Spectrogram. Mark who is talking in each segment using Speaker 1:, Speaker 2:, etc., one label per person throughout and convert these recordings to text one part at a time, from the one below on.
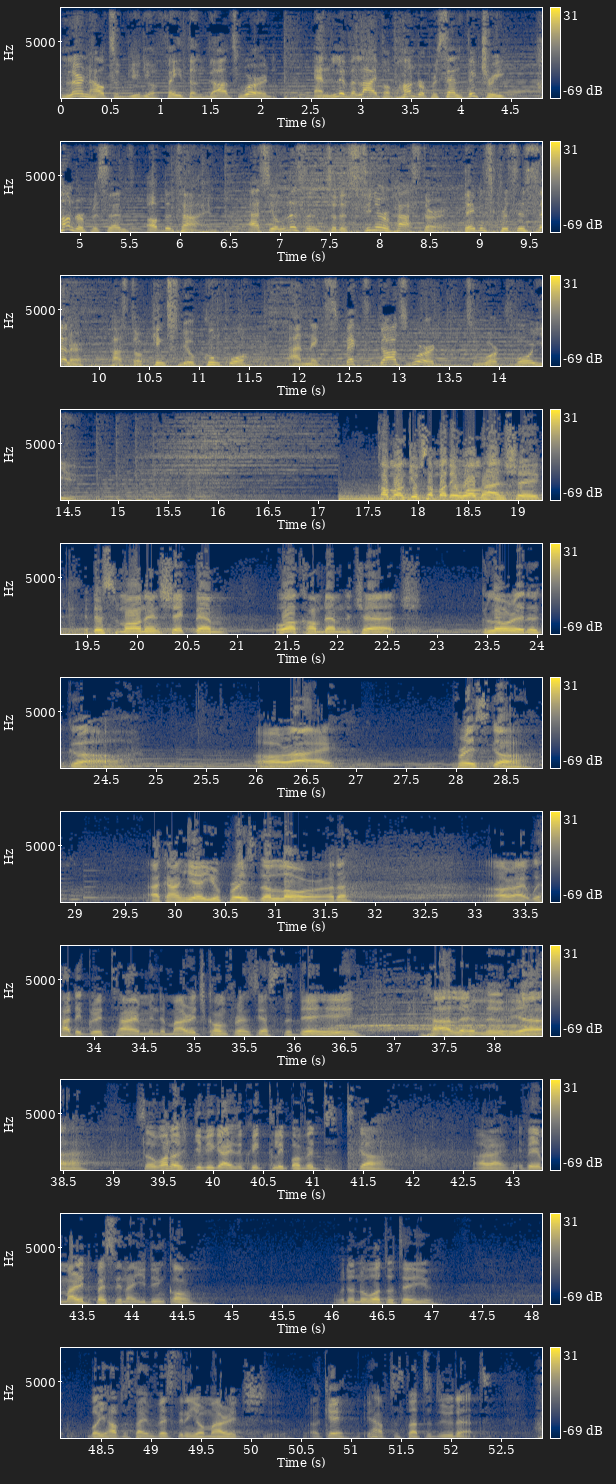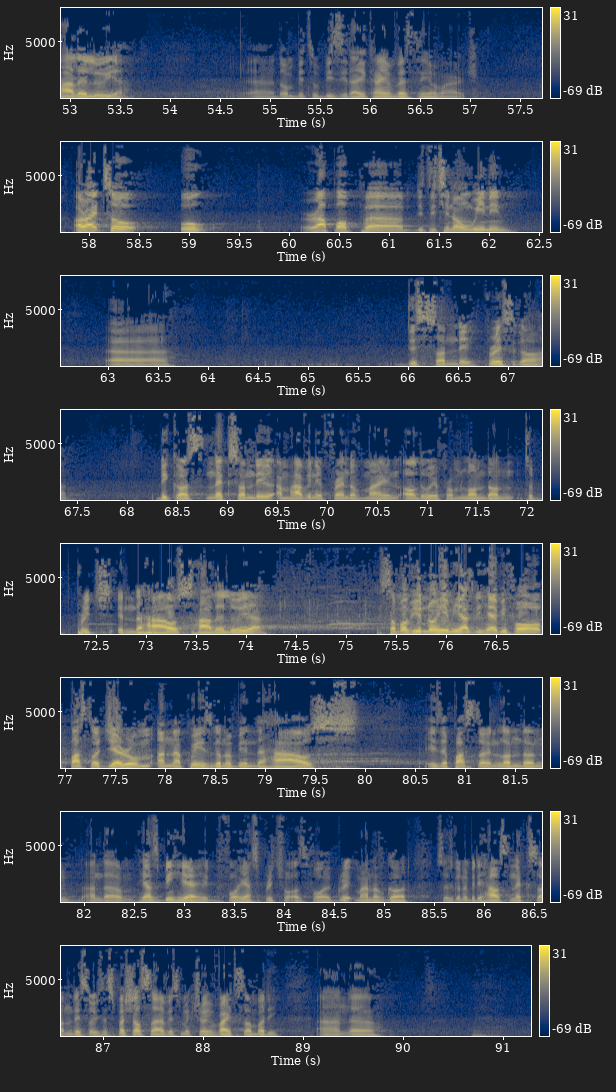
Speaker 1: Learn how to build your faith on God's Word and live a life of 100% victory 100% of the time. As you listen to the Senior Pastor, David Christian Center, Pastor Kingsley Okonkwo, and expect God's Word to work for you.
Speaker 2: Come on, give somebody a warm handshake this morning. Shake them. Welcome them to church. Glory to God. All right. Praise God. I can't hear you. Praise the Lord. All right. We had a great time in the marriage conference yesterday. Hallelujah. So I want to give you guys a quick clip of it. All right. If you're a married person and you didn't come, we don't know what to tell you. But you have to start investing in your marriage. Okay? You have to start to do that. Hallelujah. Uh, don't be too busy that you can't invest in your marriage. Alright, so we'll wrap up uh, the teaching on winning uh, this Sunday. Praise God. Because next Sunday I'm having a friend of mine all the way from London to preach in the house. Hallelujah. Some of you know him. He has been here before. Pastor Jerome Anakwe is going to be in the house. He's a pastor in London and um, he has been here before. He has preached for us for a great man of God. So he's going to be the house next Sunday. So it's a special service. Make sure you invite somebody and uh,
